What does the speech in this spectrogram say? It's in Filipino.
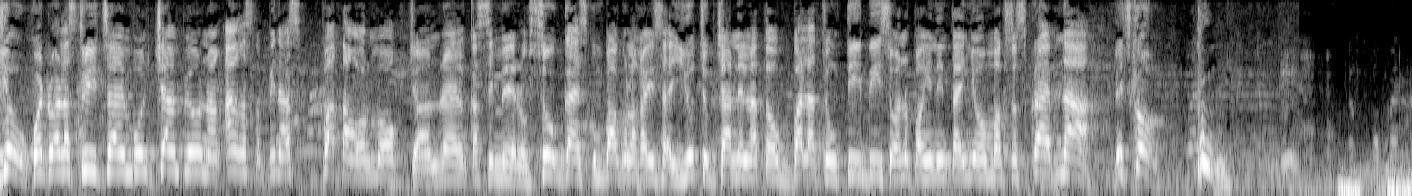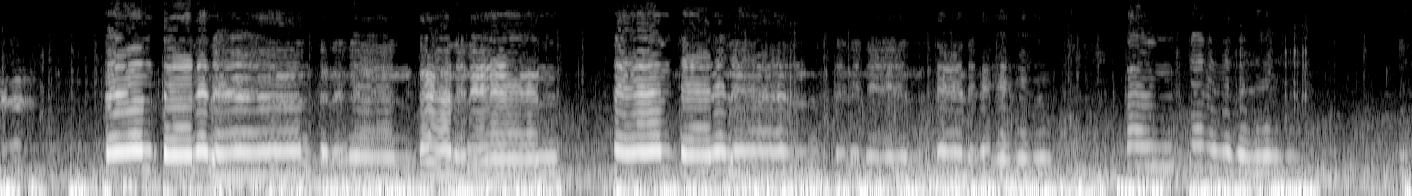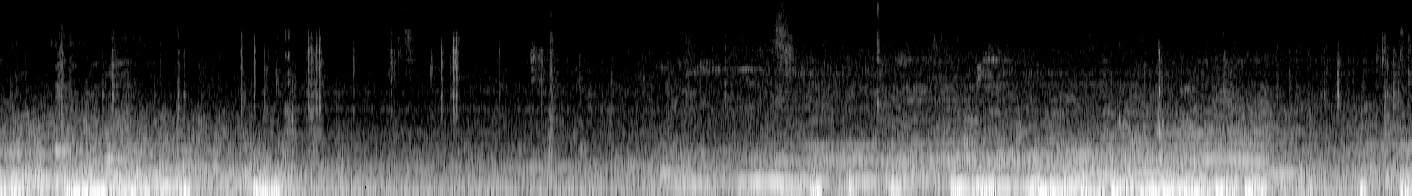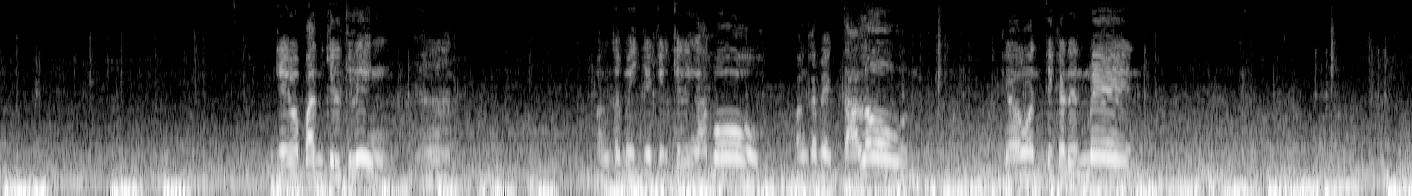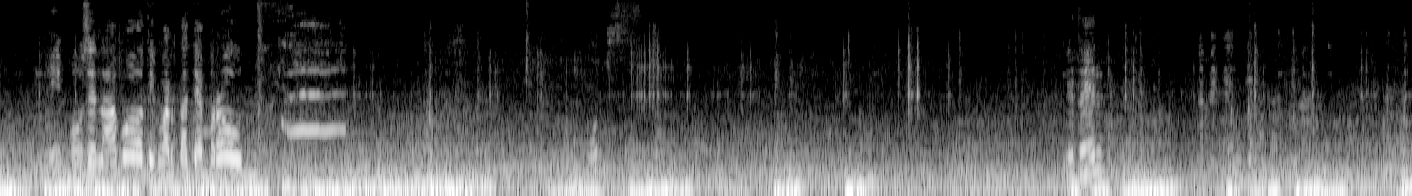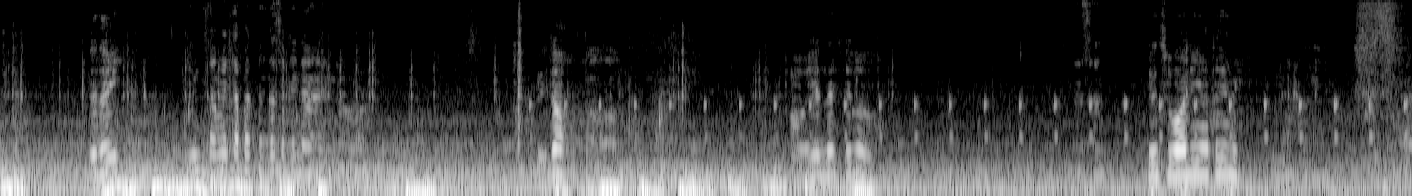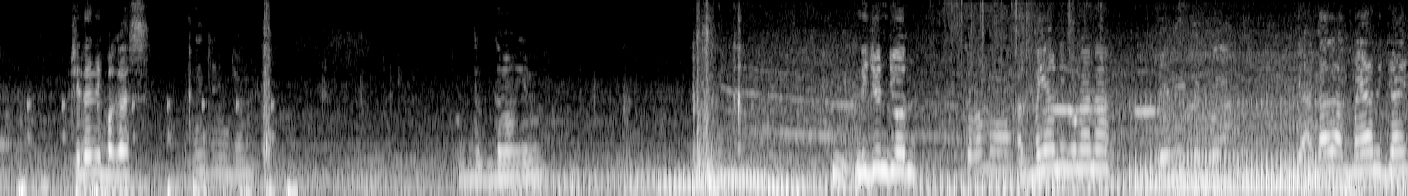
Yo, Cuadro Alas 3-time world champion ng Angas na Pinas, Patang Ormoc, John Rel Casimiro. So guys, kung bago lang kayo sa YouTube channel na to, Balat yung TV. So ano pang hinintay nyo, mag-subscribe na. Let's go! Boom! Ten, tenenen, tenenen, tenenen, ten, tenenen, tenenen, tenenen, ten, tenenen, Jay Mapan Kilkiling. Yan. Pang kami Jay Kilkiling abo. Pang kami agtalon. Kaya wanti ka nin men. Ipusin abo, ti kwarta ti abroad. Oops. Dito yun? Nabigyan din ako ng Dito yun? Yung sa may tapat ng gasolinahan. Dito? Oo. Oh, yan na sila. Nasaan? Yun si Wally yata yun eh. Sino ni Bagas? Yung dyan dyan. Damangin mo. Ni Jun Jun. Saka mo. Agbayani ko na na. Really? Tagbayan? Di ada agbayani Jay.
